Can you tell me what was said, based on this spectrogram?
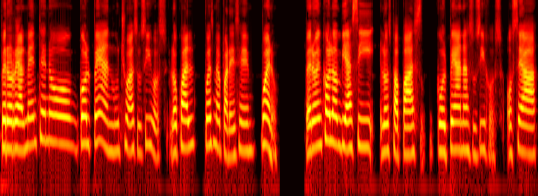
pero realmente no golpean mucho a sus hijos, lo cual pues me parece bueno. Pero en Colombia sí los papás golpean a sus hijos, o sea,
